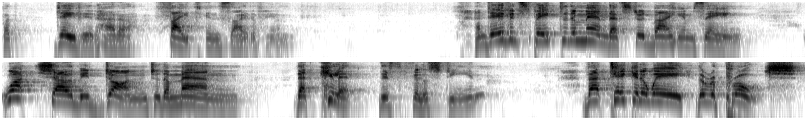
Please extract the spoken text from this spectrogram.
But David had a fight inside of him. And David spake to the men that stood by him, saying, What shall be done to the man that killeth this Philistine, that taketh away the reproach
